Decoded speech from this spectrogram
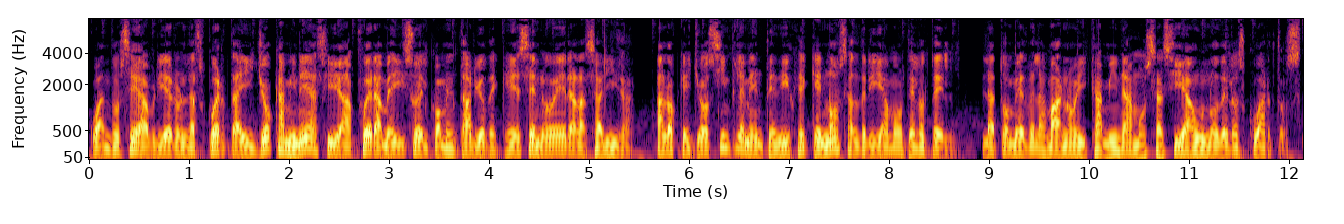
Cuando se abrieron las puertas y yo caminé hacia afuera me hizo el comentario de que ese no era la salida, a lo que yo simplemente dije que no saldríamos del hotel. La tomé de la mano y caminamos hacia uno de los cuartos.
